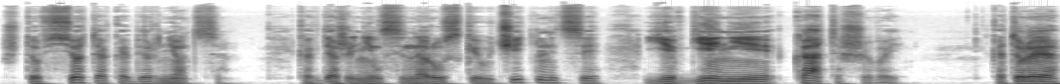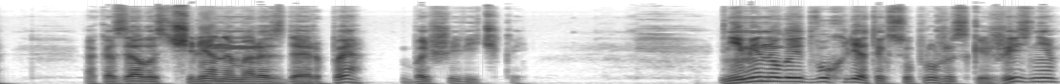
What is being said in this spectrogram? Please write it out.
что все так обернется, когда женился на русской учительнице Евгении Катышевой, которая оказалась членом РСДРП, большевичкой. Не минуло и двух лет их супружеской жизни,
